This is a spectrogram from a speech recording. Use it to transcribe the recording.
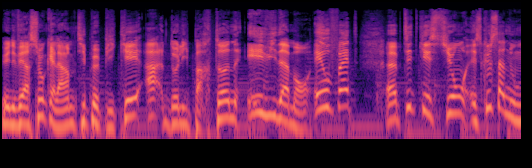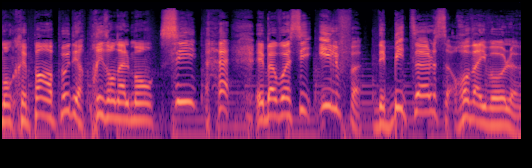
Une version qu'elle a un petit peu piquée à Dolly Parton, évidemment. Et au fait, euh, petite question, est-ce que ça nous manquerait pas un peu des reprises en allemand? Si Et ben voici Ilf des Beatles Revival.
